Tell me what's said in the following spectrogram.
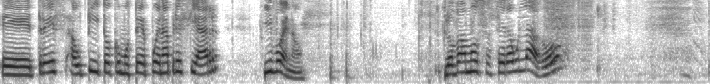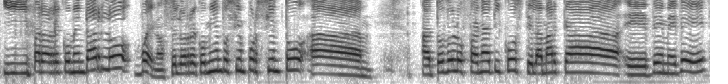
eh, tres autitos como ustedes pueden apreciar. Y bueno lo vamos a hacer a un lado. Y para recomendarlo bueno se lo recomiendo 100% a, a todos los fanáticos de la marca eh, BMW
